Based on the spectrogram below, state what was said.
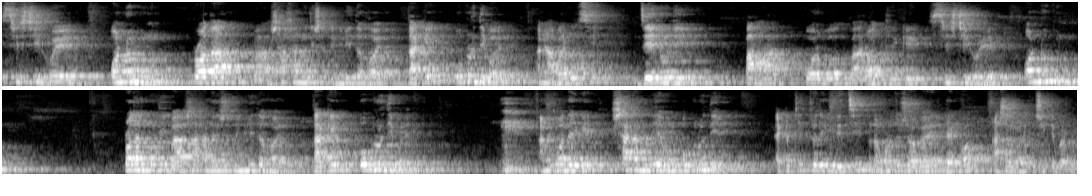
সৃষ্টি হয়ে অন্য কোনো প্রধান বা শাখা নদীর সাথে মিলিত হয়, তাকে উপনদী বলে। আমি আবার বলছি, যে নদী, পাহাড়, পর্বত বা হ্রদ থেকে সৃষ্টি হয়ে অন্য কোনো প্রধান নদী বা শাখা নদীর সাথে মিলিত হয়, তাকে উপনদী বলে। আমি তোমাদেরকে শাখা নদী এবং উপনদীর একটা চিত্র দেখিয়ে দিচ্ছি। তোমরা মনোযোগ সহকারে দেখো, আশা করি অনেক শিখতে পারবে।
